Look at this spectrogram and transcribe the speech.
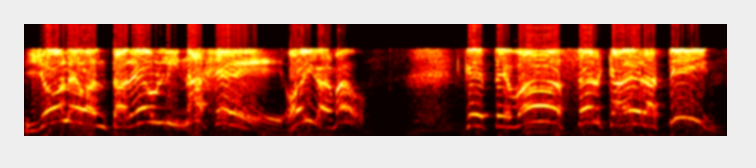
yo levantaré un linaje. Oiga, hermano, que te va a hacer caer a ti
